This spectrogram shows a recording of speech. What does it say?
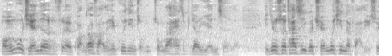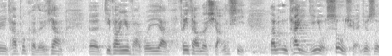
我们目前的呃广告法的一些规定总总的还是比较原则的，也就是说它是一个全国性的法律，所以它不可能像呃地方性法规一样非常的详细。那么它已经有授权，就是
